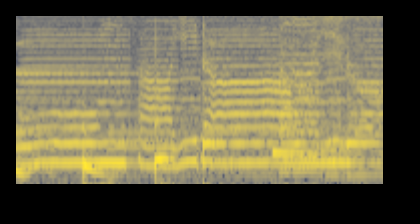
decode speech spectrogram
ஓம் சாயிரா சாயிரா ஓம்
